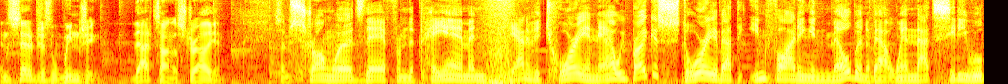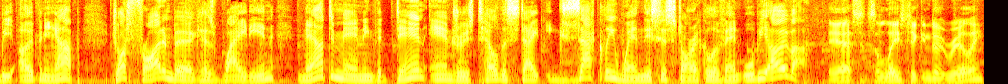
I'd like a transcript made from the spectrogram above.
instead of just whinging. That's un Australian. Some strong words there from the PM. And down in Victoria now, we broke a story about the infighting in Melbourne about when that city will be opening up. Josh Frydenberg has weighed in, now demanding that Dan Andrews tell the state exactly when this historical event will be over. Yes, it's the least he can do, really.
